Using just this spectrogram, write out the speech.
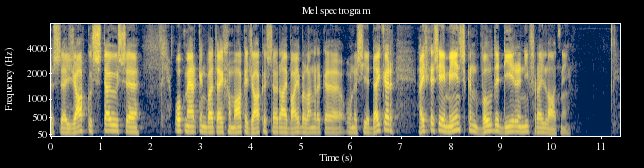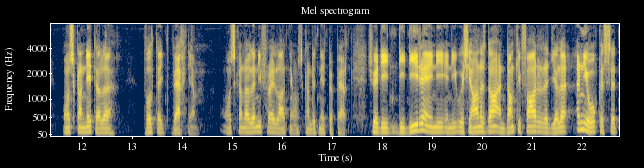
is uh, Jacques Cousteau se opmerking wat hy gemaak het Jacques Cousteau daai baie belangrike ondersee duiker. Hy het gesê mens kan wilde diere nie vrylaat nie. Ons kan net hulle wildheid wegneem. Ons kan hulle nie vrylaat nie, ons kan dit net beperk. So die die diere en die en die oseaan is daar en dankie Vader dat julle in die hokke sit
